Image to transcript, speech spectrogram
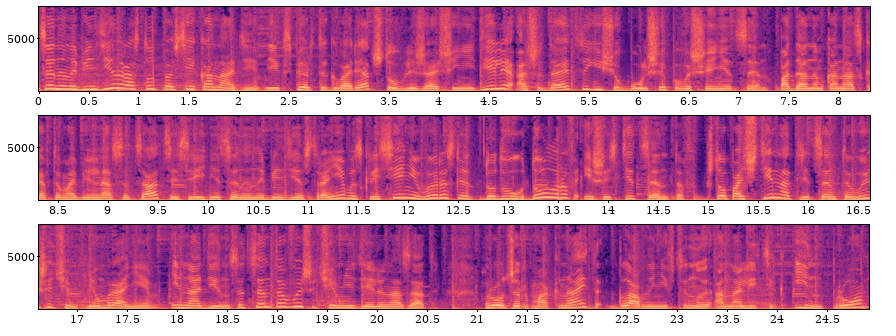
Цены на бензин растут по всей Канаде, и эксперты говорят, что в ближайшие недели ожидается еще большее повышение цен. По данным Канадской автомобильной ассоциации, средние цены на бензин в стране в воскресенье выросли до 2 долларов и 6 центов, что почти на 3 цента выше, чем днем ранее, и на 11 центов выше, чем неделю назад. Роджер Макнайт, главный нефтяной аналитик InPro,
